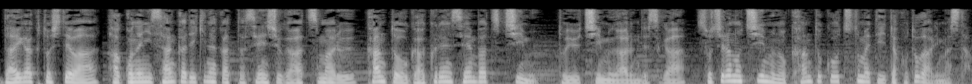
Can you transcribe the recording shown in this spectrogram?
大学としては箱根に参加できなかった選手が集まる関東学連選抜チームというチームがあるんですが、そちらのチームの監督を務めていたことがありました。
